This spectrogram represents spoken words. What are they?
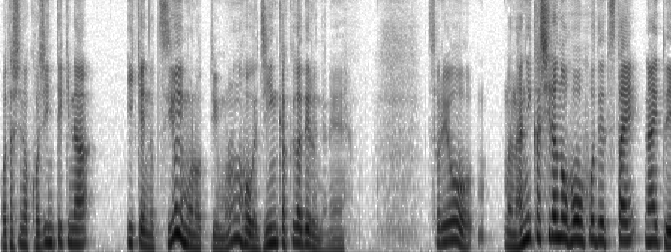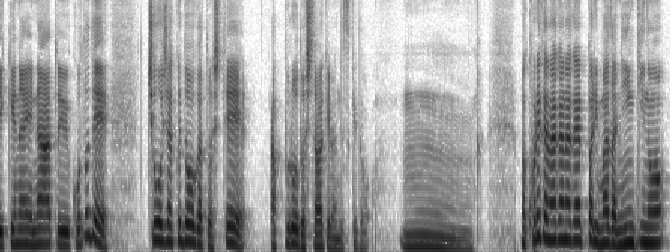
私の個人的な意見の強いものっていうものの方が人格が出るんでねそれを、まあ、何かしらの方法で伝えないといけないなということで長尺動画としてアップロードしたわけなんですけど。うーん、まあ、これがなかなかやっぱりまだ人気の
